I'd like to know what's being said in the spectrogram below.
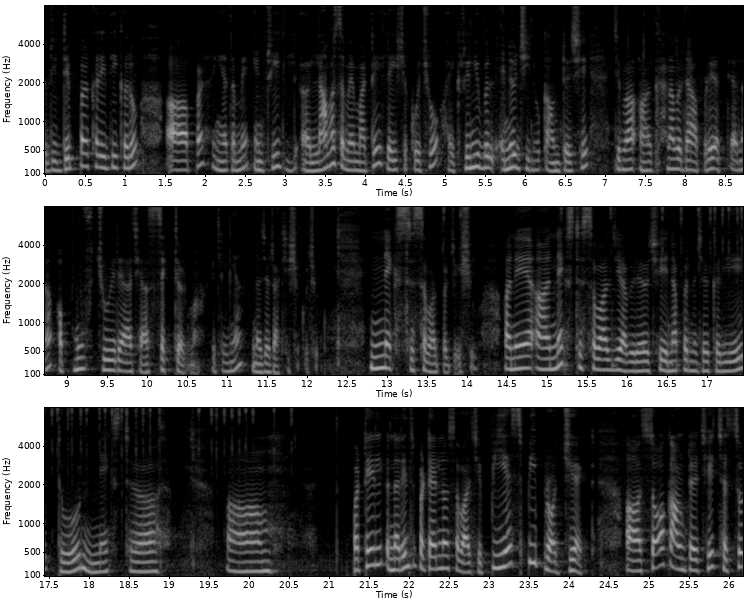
એવરી ડીપ પર ખરીદી કરો. પણ અહીંયા તમે એન્ટ્રી લાંબા સમય માટે લઈ શકો છો. આ એક રિન્યુએબલ એનર્જીનો કાઉન્ટર છે, જેમાં ઘણા બધા આપણે અત્યારના અપમૂવ જોઈ રહ્યા છે આ સેક્ટરમાં એટલે અહીંયા નજર રાખી શકો છો. નેક્સ્ટ સવાલ પર જઈશું. અને નેક્સ્ટ સવાલ જે આવી રહ્યો છે, એના પર નજર કરીએ તો નેક્સ્ટ પટેલ, નરેન્દ્ર પટેલનો સવાલ છે. પીએસપી પ્રોજેક્ટ સો કાઉન્ટર છે છસો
